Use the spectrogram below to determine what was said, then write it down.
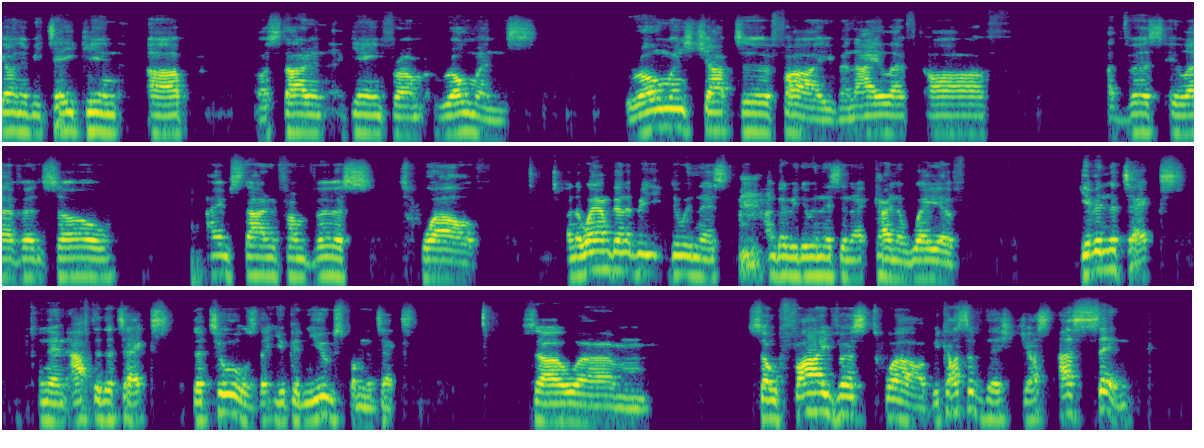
going to be taking up or starting again from Romans. Romans chapter 5, and I left off at verse 11. So I am starting from verse 12. And the way I'm going to be doing this, I'm going to be doing this in a kind of way of giving the text, and then after the text, the tools that you can use from the text. So, um, so 5 verse 12, because of this, just as sin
